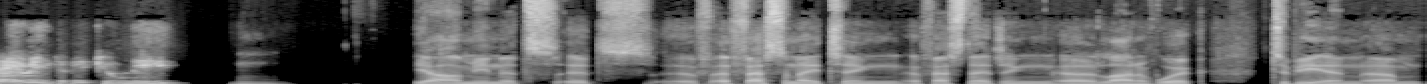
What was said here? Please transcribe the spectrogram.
their individual needs. Mm. Yeah, I mean it's it's a fascinating a fascinating uh, line of work to be in. Um,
